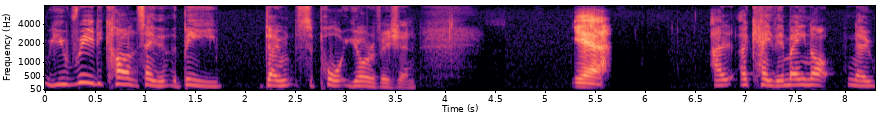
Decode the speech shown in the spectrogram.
you really can't say that the Beeb don't support Eurovision. yeah, I, okay, they may not, you know,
